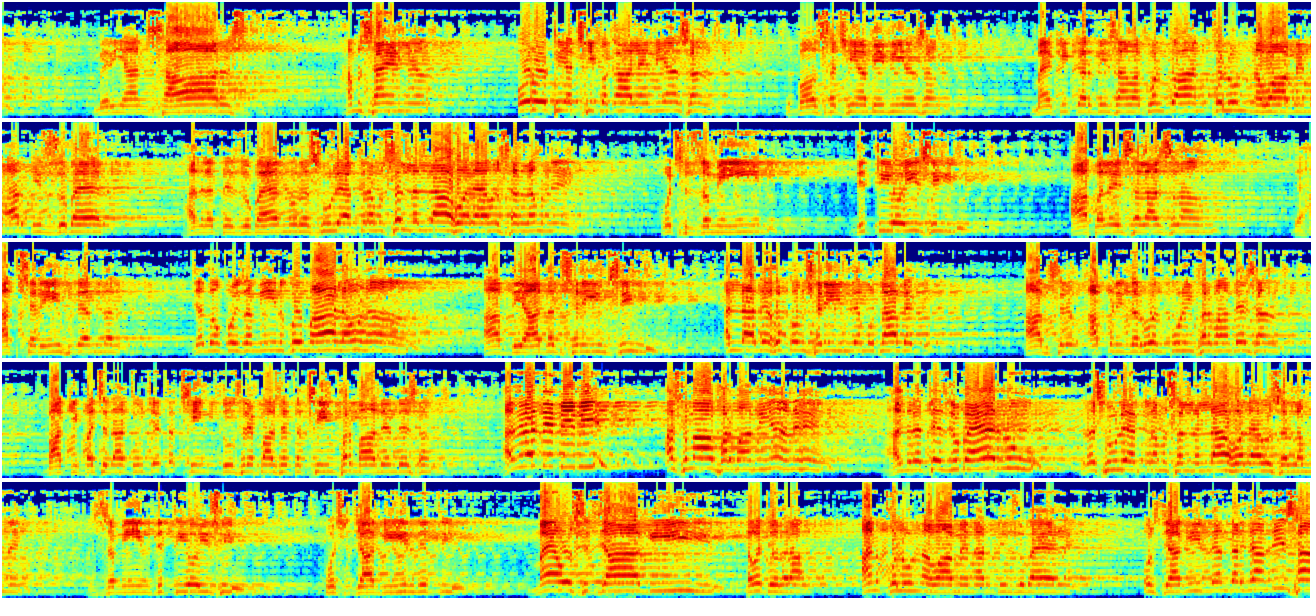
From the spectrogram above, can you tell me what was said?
میری انسار ہمسائنیاں وہ روٹی اچھی پکا لیندیاں سن بہت سچیاں بیبیاں سن۔ میں کی کردی سا وکن تو ان کل نوا من ارد زبیر حضرت زبیر نو رسول اکرم صلی اللہ علیہ وسلم نے کچھ زمین دتی ہوئی سی۔ آپ علیہ السلام دے ہاتھ شریف دے اندر جدوں کوئی زمین کوئی مال آنا آپ دی عادت شریف سی، اللہ دے حکم شریف دے مطابق آپ صرف اپنی ضرورت پوری فرما دے سن، باقی بچتا دوجے تقسیم، دوسرے پاسے تقسیم فرما دے سن۔ حضرت بی بی اسما فرمانیاں نے حضرت زبیر نو رسول اکرم صلی اللہ علیہ وسلم نے زمین دتی ہوئی سی، کچھ جاگیر دیتی میں اس جاگیر، توجہ ذرا۔ انقل النوام نرد زبیر. اس جاگیر دے اندر جاندی سا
